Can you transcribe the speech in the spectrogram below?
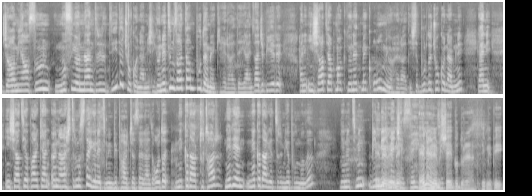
camiasının nasıl yönlendirildiği de çok önemli. İşte yönetim zaten bu demek herhalde. Yani sadece bir yere hani inşaat yapmak, yönetmek olmuyor herhalde. İşte burada çok önemli. Yani inşaat yaparken ön araştırması da yönetimin bir parçası herhalde. Orada ne kadar tutar, nereye ne kadar yatırım yapılmalı? Yönetimin bin En bir önemli, veçesi. en bence. önemli şey budur herhalde değil mi? Bir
